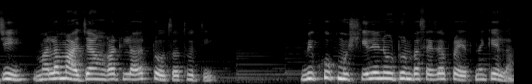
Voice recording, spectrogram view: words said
जी मला माझ्या अंगातला टोचत होती. मी खूप मुश्किलीने उठून बसायचा प्रयत्न केला.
